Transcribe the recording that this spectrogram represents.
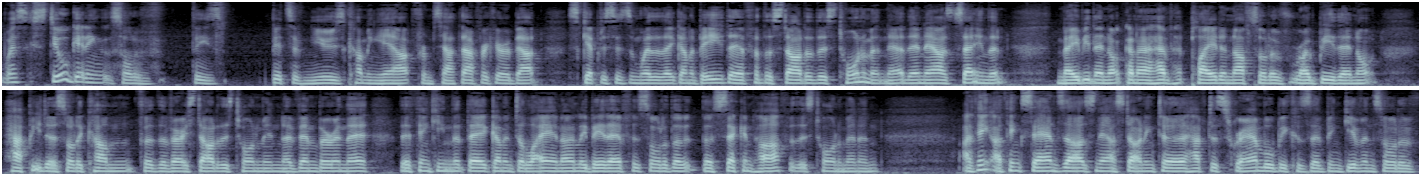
we're still getting sort of these bits of news coming out from South Africa about skepticism whether they're going to be there for the start of this tournament. Now they're now saying that maybe they're not going to have played enough sort of rugby. They're not happy to sort of come for the very start of this tournament in November, and they're they're thinking that they're going to delay and only be there for sort of the, the second half of this tournament. And I think I think SANZAAR's now starting to have to scramble because they've been given sort of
